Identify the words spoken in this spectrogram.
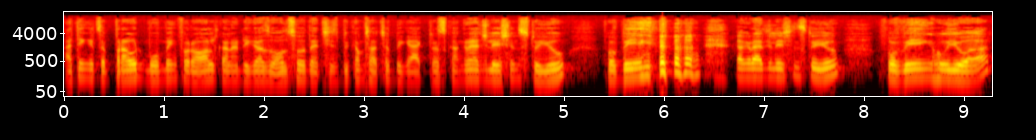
I think it's a proud moment for all Kannadigas also that she's become such a big actress. Congratulations to you for being, congratulations to you for being who you are.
